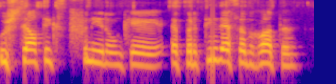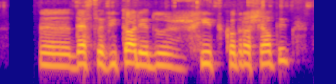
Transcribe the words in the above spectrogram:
os Celtics definiram, que é a partir dessa derrota Uh, dessa vitória dos Heat contra os Celtics,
